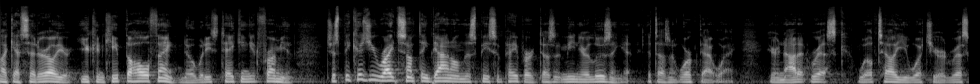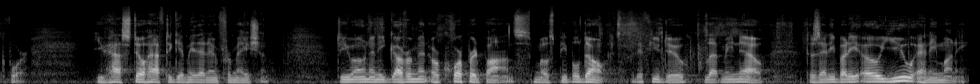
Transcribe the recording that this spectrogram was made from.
like I said earlier, you can keep the whole thing. Nobody's taking it from you. Just because you write something down on this piece of paper doesn't mean you're losing it. It doesn't work that way. You're not at risk. We'll tell you what you're at risk for. You have, still have to give me that information. Do you own any government or corporate bonds? Most people don't. But if you do, let me know. Does anybody owe you any money?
